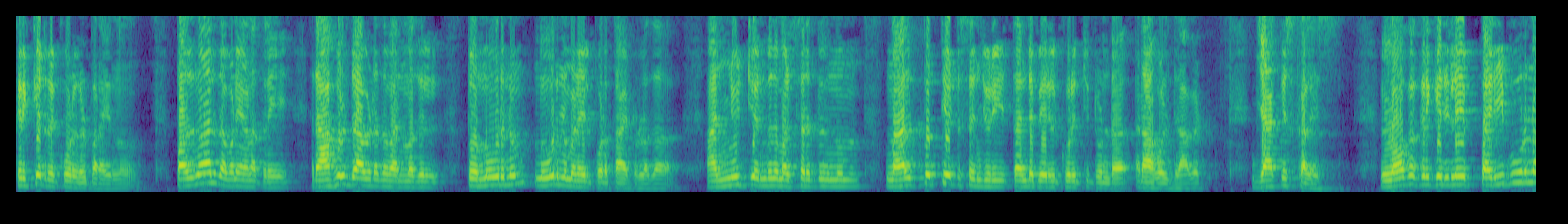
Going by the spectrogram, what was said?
ക്രിക്കറ്റ് റെക്കോർഡുകൾ പറയുന്നു. പതിനാല് തവണയാണത്രേ രാഹുൽ ദ്രാവിഡ് എന്ന വൻമതിൽ തൊണ്ണൂറിനും നൂറിനുമിടയിൽ പുറത്തായിട്ടുള്ളത്. അഞ്ഞൂറ്റി ഒൻപത് മത്സരത്തിൽ നിന്നും നാൽപ്പത്തിയെട്ട് സെഞ്ചുറി തന്റെ പേരിൽ കുറിച്ചിട്ടുണ്ട് രാഹുൽ ദ്രാവിഡ്. ജാക്കിസ് കലേസ്. ലോക ക്രിക്കറ്റിലെ പരിപൂർണ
